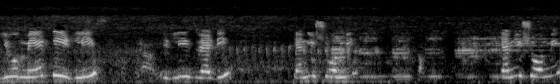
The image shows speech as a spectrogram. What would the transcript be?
You made the idlis. yeah. Idli is ready. Can you show me? Can you show me?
